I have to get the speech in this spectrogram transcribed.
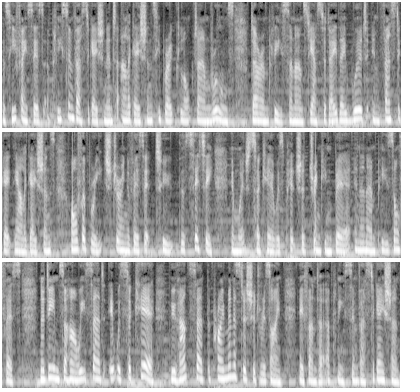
as he faces a police investigation into allegations he broke lockdown rules. Durham Police announced yesterday they would investigate the allegations of a breach during a visit to the city, in which Sir Keir was pictured drinking beer in an MP's office. Nadhim Zahawi said it was Sir Keir who had said the Prime Minister should resign if under a police investigation.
